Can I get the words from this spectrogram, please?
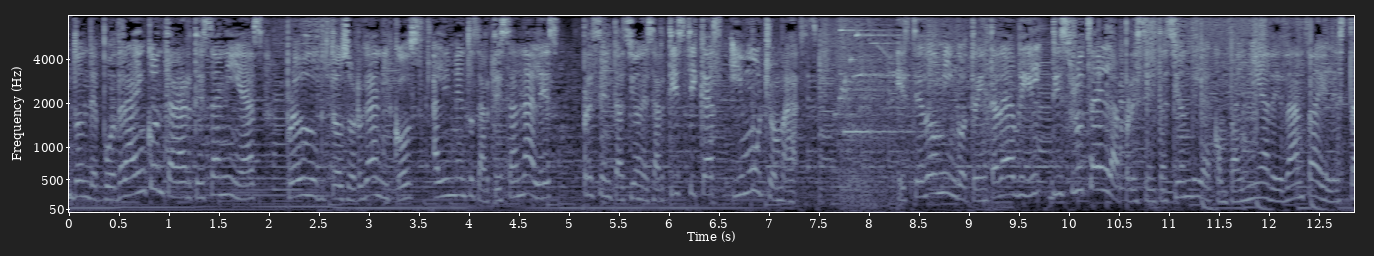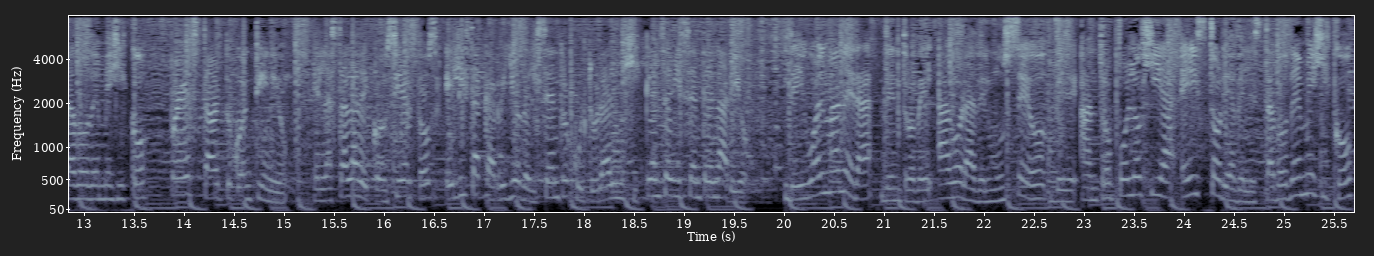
donde podrá encontrar artesanías, productos orgánicos, alimentos artesanales, presentaciones artísticas y mucho más. Este domingo 30 de abril disfruta de la presentación de la compañía de danza del Estado de México Press Start to Continue en la sala de conciertos Elisa Carrillo del Centro Cultural Mexiquense Bicentenario. De igual manera, dentro del Ágora del Museo de Antropología e Historia del Estado de México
